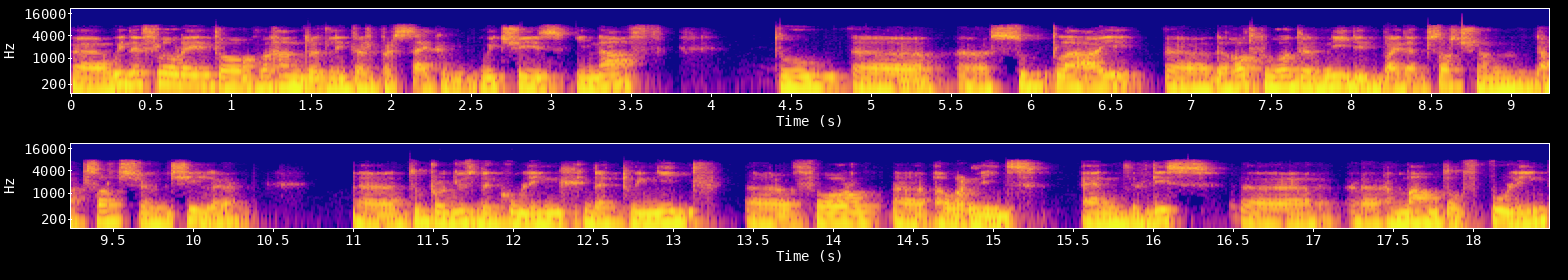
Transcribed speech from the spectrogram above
uh, with a flow rate of 100 liters per second, which is enough to uh, uh, supply uh, the hot water needed by the absorption, absorption chiller to produce the cooling that we need for our needs. And this amount of cooling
